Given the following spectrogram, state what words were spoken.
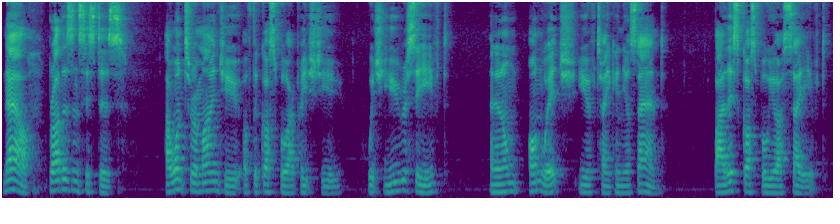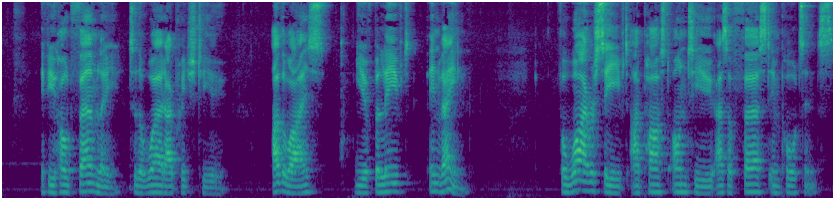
Now, brothers and sisters, I want to remind you of the gospel I preached to you, which you received and on, on which you have taken your stand. By this gospel you are saved, if you hold firmly to the word I preached to you. Otherwise, you have believed in vain. For what I received, I passed on to you as of first importance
